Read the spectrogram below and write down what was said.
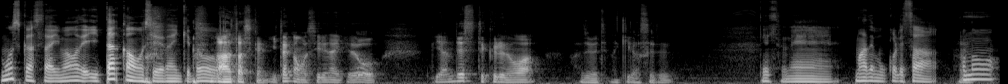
もしかしたら今までいたかもしれないけど、あー、確かに、いたかもしれないけど、ビアンですって来るのは初めてな気がする。ですね。まあでもこれさ、この、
